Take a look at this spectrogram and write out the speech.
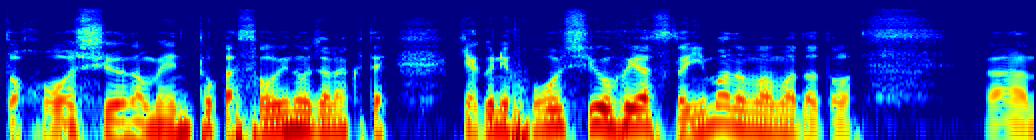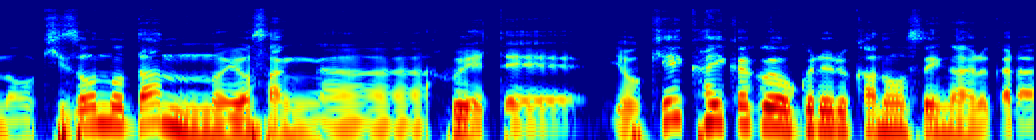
と報酬の面とかそういうのじゃなくて、逆に報酬を増やすと今のままだと、あの、既存の段の予算が増えて、余計改革が遅れる可能性があるから、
